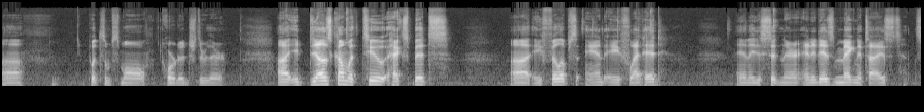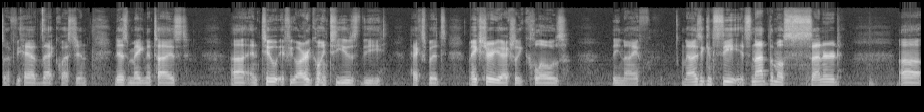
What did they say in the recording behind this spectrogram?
uh, put some small cordage through there. Uh, it does come with two hex bits, uh, a Phillips and a flathead and they just sit in there and it is magnetized so if you have that question it is magnetized uh, and two if you are going to use the hex bits make sure you actually close the knife now as you can see it's not the most centered uh,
